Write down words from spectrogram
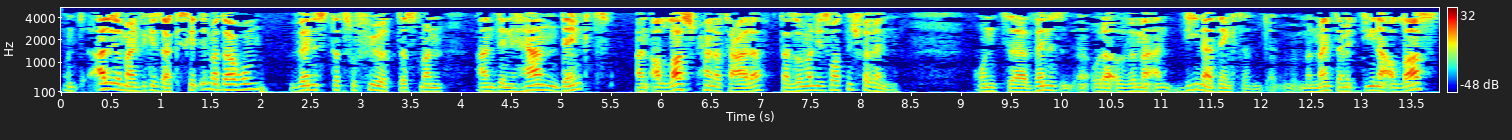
Und allgemein, wie gesagt, es geht immer darum, wenn es dazu führt, dass man an den Herrn denkt, an Allah subhanahu wa ta'ala, dann soll man dieses Wort nicht verwenden. Und äh, wenn es, oder wenn man an Diener denkt, man meint damit Diener Allahs,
